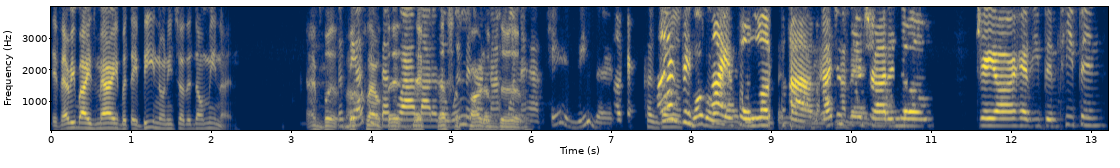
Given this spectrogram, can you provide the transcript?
if everybody's married but they beating on each other, don't mean nothing. But, but see, I think that's that, why a lot of the women are not the... want to have kids either. Okay, because I've been quiet for a long time. I just want y'all to know, Jr. Have you been peeping?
